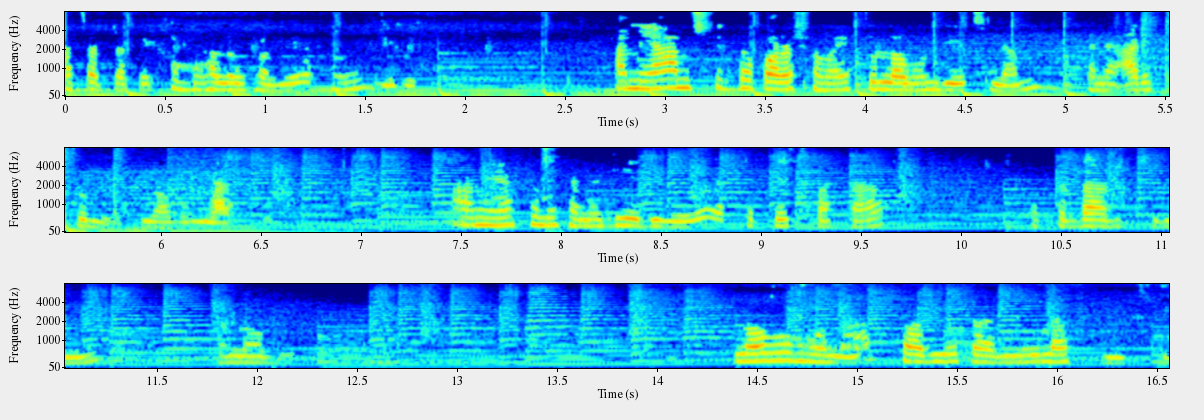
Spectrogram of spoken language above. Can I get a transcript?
আচারটাকে খুব ভালোভাবে এখন দেবে আমি আম সিদ্ধ করার সময় একটু লবণ দিয়েছিলাম, এখানে আরেকটু লবণ লাগবে। আমি এখন এখানে দিয়ে দিব একটা তেজপাতা, একটা দারচিনি লবণ। লবঙ্গ না, সরি, ওটা আমি এলাচ দিয়েছি।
